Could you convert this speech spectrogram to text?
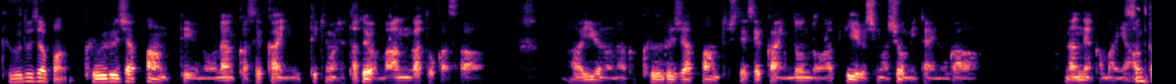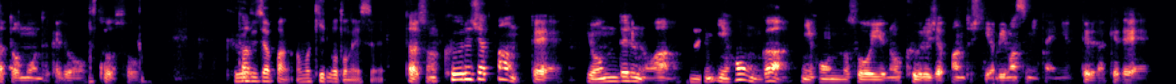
クールジャパン？クールジャパンっていうのをなんか世界に売ってきました。例えば漫画とかさ、ああいうのなんかクールジャパンとして世界にどんどんアピールしましょうみたいのが何年か前にあったと思うんだけど、そうそう。クールジャパンあんま聞いたことないですね。ただそのクールジャパンって呼んでるのは、日本が日本のそういうのをクールジャパンとして呼びますみたいに言ってるだけで、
